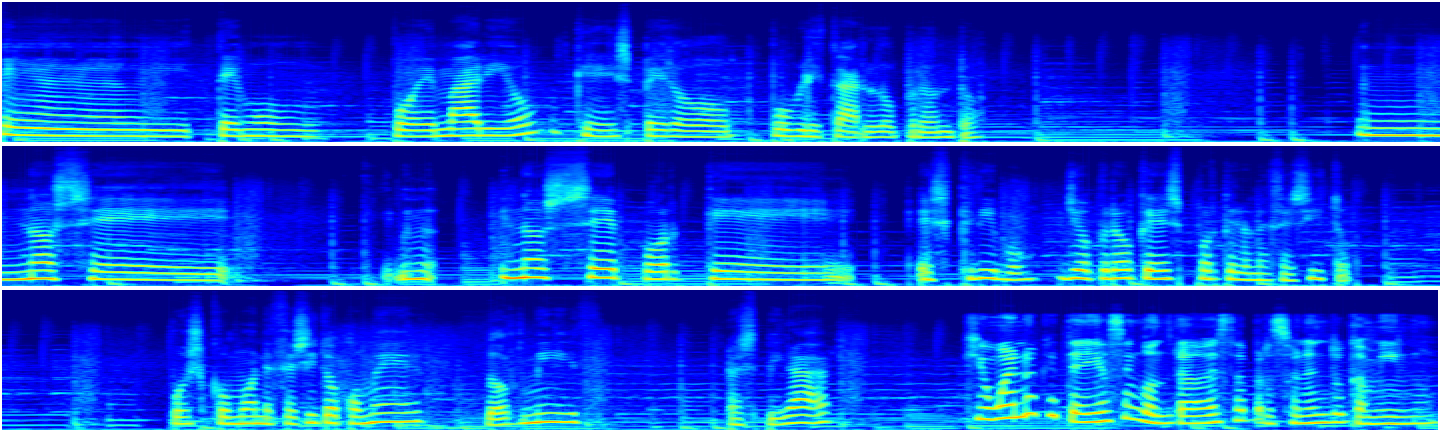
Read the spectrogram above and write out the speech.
Y tengo un poemario que espero publicarlo pronto. Mm, no sé. No sé por qué escribo. Yo creo que es porque lo necesito pues como necesito comer, dormir, respirar. Qué bueno que te hayas encontrado a esta persona en tu camino,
